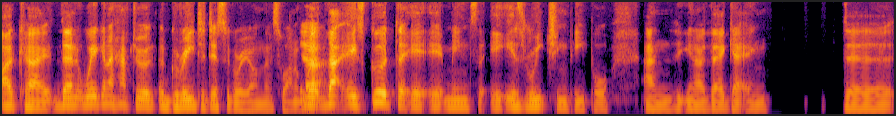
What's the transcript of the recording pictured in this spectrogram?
Okay, then we're going to have to agree to disagree on this one. Yeah. But that is good that it, it means that it is reaching people, and you know they're getting the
